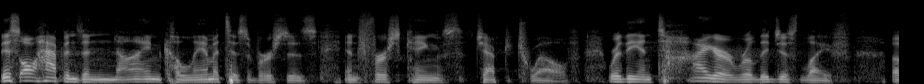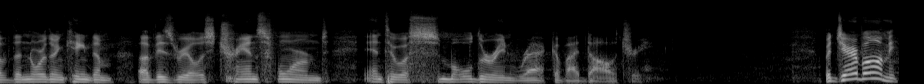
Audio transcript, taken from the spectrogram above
This all happens in nine calamitous verses in 1 Kings chapter 12, where the entire religious life of the northern kingdom of Israel is transformed into a smoldering wreck of idolatry. But Jeroboam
